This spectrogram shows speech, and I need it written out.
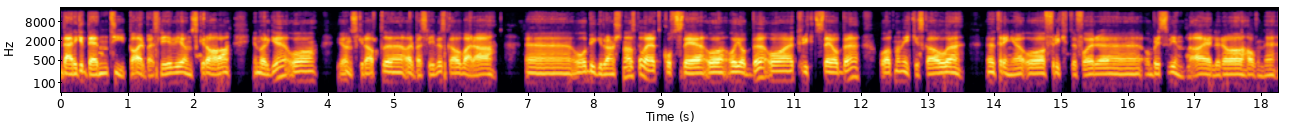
det er ikke den type arbeidsliv vi ønsker å ha i Norge. Og vi ønsker at eh, arbeidslivet skal være og byggebransjen skal være et godt sted å, å, jobbe og et trygt sted å jobbe. Og at man ikke skal trenge å frykte for å bli svindla eller å havne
